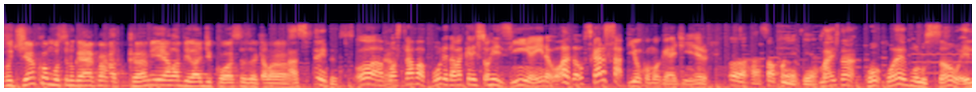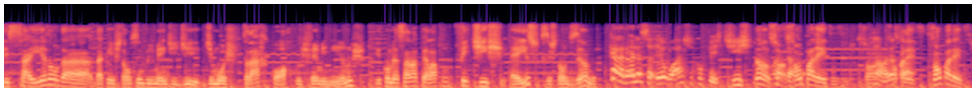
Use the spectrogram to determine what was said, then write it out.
não tinha como você não ganhar com a Kami e ela virar de costas aquela. Ah, sempre. Porra, É. mostrava a bunda e dava aquele sorrisinho ainda. Porra, os caras sabiam como ganhar dinheiro. Porra, só punheteiro. Mas na, com, com a evolução, eles saíram da, da questão simplesmente de, de mostrar corpos femininos e começaram a apelar pro fetiche. É isso que vocês estão dizendo? Cara, olha só, eu acho que o fetiche. Não, só, certa- só um parênteses. Só, Não, olha só um só. parênteses. Só um parênteses.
